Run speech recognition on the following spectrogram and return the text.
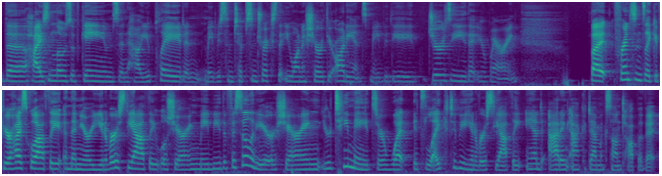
the highs and lows of games and how you played, and maybe some tips and tricks that you want to share with your audience, maybe the jersey that you're wearing. But for instance, like if you're a high school athlete and then you're a university athlete, well, sharing maybe the facility or sharing your teammates or what it's like to be a university athlete and adding academics on top of it.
